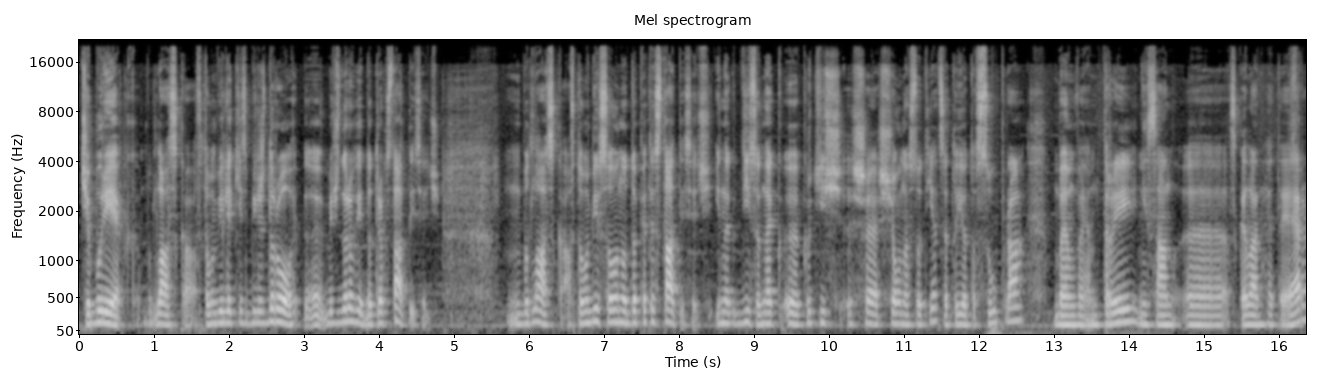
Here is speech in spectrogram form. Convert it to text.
чебурек, будь ласка, автомобіль якийсь більш дорогий, більш дорогий до 300 тисяч. Будь ласка, автомобіль салону до 500 тисяч. І дійсно найкрутіше, що у нас тут є, це Toyota Supra, BMW M3, Nissan е, Skyline GTR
